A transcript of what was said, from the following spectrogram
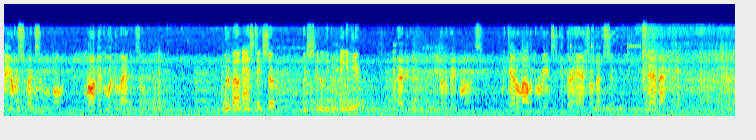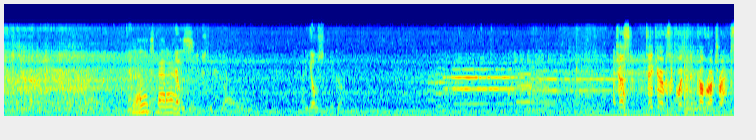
pay your respects and move on. Rendezvous at the landing zone. What about Aztec, sir? We're just gonna leave them hanging here? Negative. I'm gonna vaporize. We can't allow the Koreans to get their hands on that suit. Stand back. Damn, that looks badass. Never get used to that. Adios, amigo. Jester, take care of his equipment and cover our tracks.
